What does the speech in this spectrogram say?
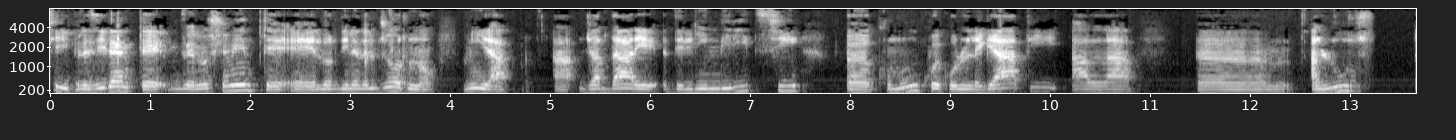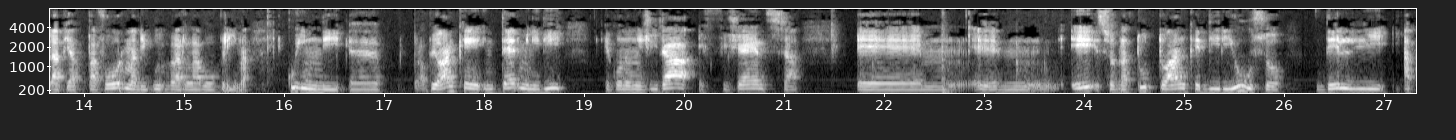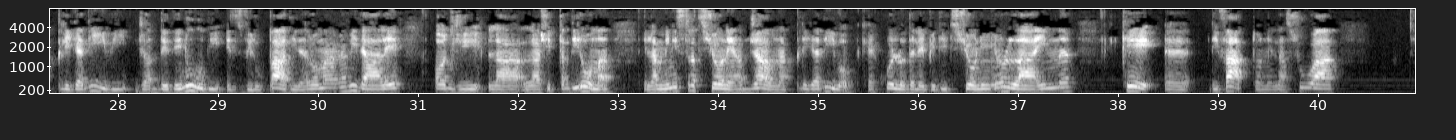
Sì, Presidente, velocemente eh, l'ordine del giorno mira a già dare degli indirizzi eh, comunque collegati alla, ehm, all'uso della piattaforma di cui parlavo prima. Quindi eh, proprio anche in termini di economicità, efficienza e, ehm, e, ehm, e soprattutto anche di riuso degli applicativi già detenuti e sviluppati da Roma Capitale, oggi la, la, città di Roma e l'amministrazione ha già un applicativo che è quello delle petizioni online che eh, di fatto nella sua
